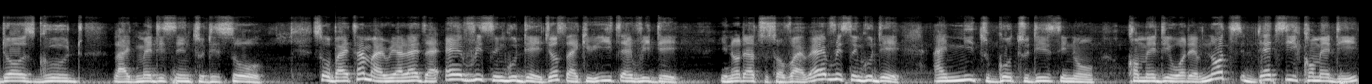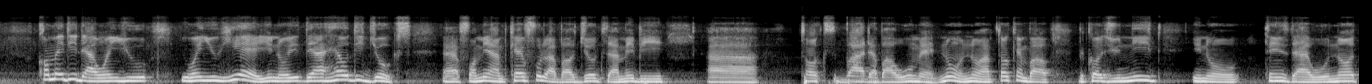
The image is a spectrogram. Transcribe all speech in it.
does good like medicine to the soul. So by the time I realized that every single day, just like you eat every day in order to survive, every single day, I need to go to this, you know, comedy, whatever. Not dirty comedy, comedy that when you when you hear, you know, they are healthy jokes. Uh, for me, I'm careful about jokes that maybe uh, talks bad about women. No, no, I'm talking about because you need, you know, things that will not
